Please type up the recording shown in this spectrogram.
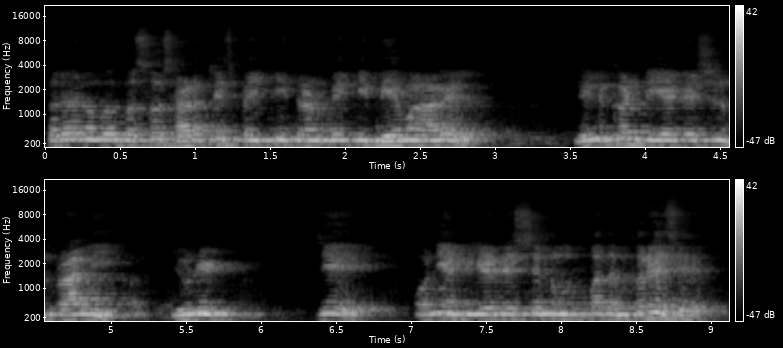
સર્વે નંબર બસો સાડત્રીસ પૈકી ત્રણ પૈકી બેમાં આવેલ નીલકંઠ ડિહાઇડ્રેશન પ્રાલી યુનિટ જે ઓનિયન ડિહાઇડ્રેશનનું ઉત્પાદન કરે છે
